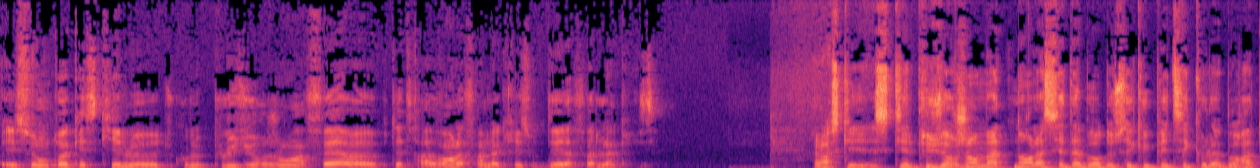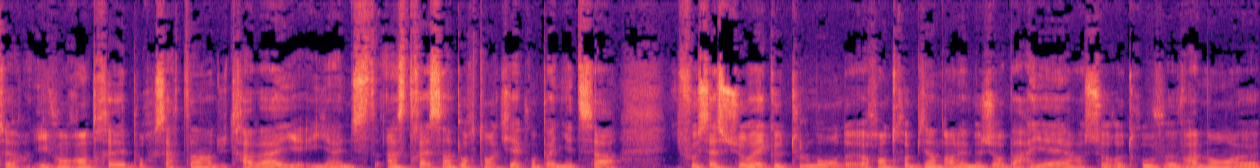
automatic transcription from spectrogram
Et selon toi, qu'est-ce qui est le, du coup le plus urgent à faire, euh, peut-être avant la fin de la crise ou dès la fin de la crise? Alors, ce qui, est, ce qui est le plus urgent maintenant, là, c'est d'abord de s'occuper de ses collaborateurs. Ils vont rentrer pour certains du travail. Il y a un stress important qui est accompagné de ça. Il faut s'assurer que tout le monde rentre bien dans les mesures barrières, se retrouve vraiment euh,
